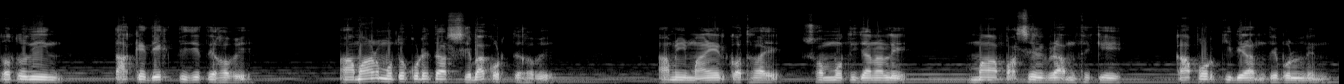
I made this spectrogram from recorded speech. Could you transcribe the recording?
ততদিন তাকে দেখতে যেতে হবে। আমার মতো করে তার সেবা করতে হবে। আমি মায়ের কথায় সম্মতি জানালে মা পাশের গ্রাম থেকে কাপড় কিনে আনতে বললেন।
